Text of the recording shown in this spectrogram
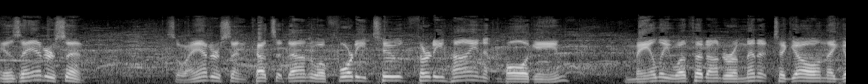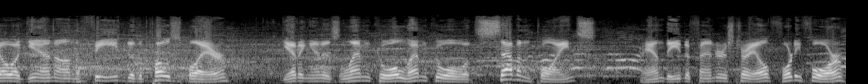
is Anderson. So Anderson cuts it down to a 42 39 ball game. Maley with it under a minute to go, and they go again on the feed to the post player. Getting it is Lemkuhl. Lemkuhl with seven points, and the defenders trail 44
